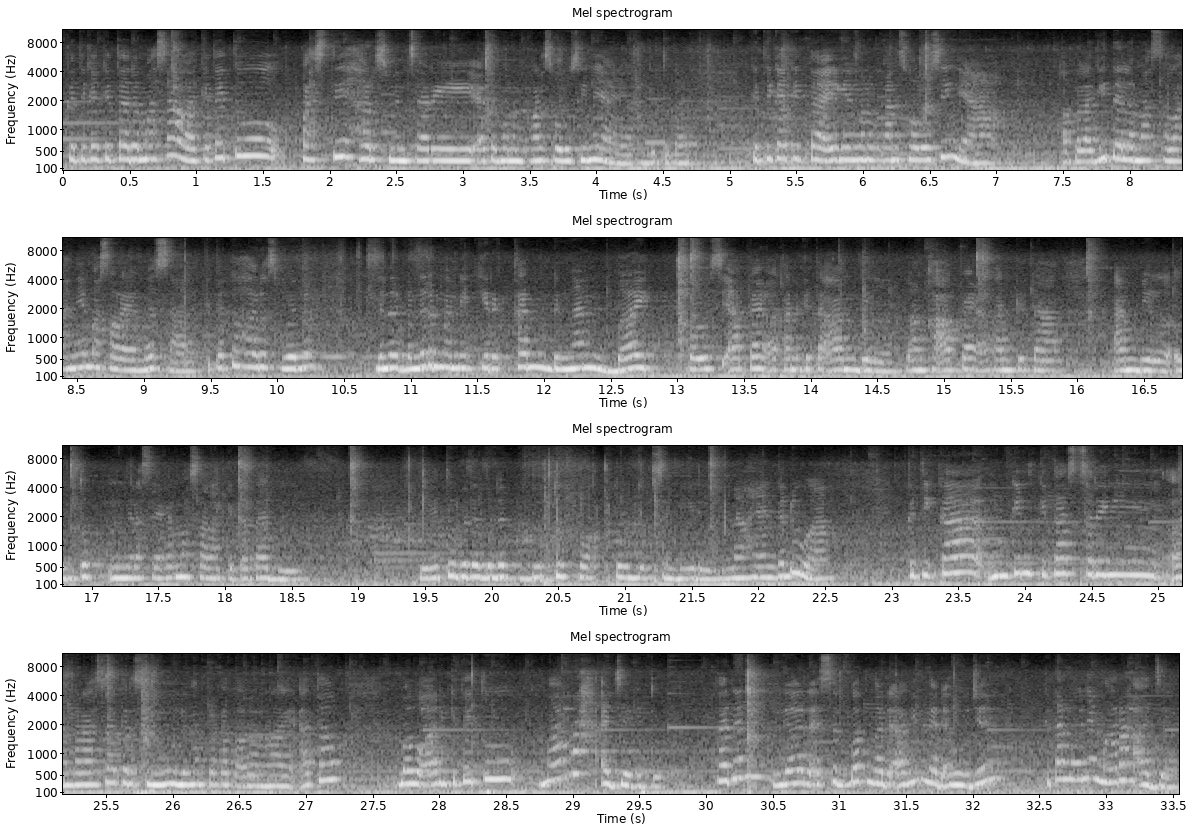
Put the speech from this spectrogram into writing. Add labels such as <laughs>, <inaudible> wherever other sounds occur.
ketika kita ada masalah kita itu pasti harus mencari atau menemukan solusinya ya gitu kan. Ketika kita ingin menemukan solusinya apalagi dalam masalahnya masalah yang besar kita tuh harus benar benar-benar memikirkan dengan baik solusi apa yang akan kita ambil langkah apa yang akan kita ambil untuk menyelesaikan masalah kita tadi jadi itu benar-benar butuh waktu untuk sendiri. Nah yang kedua ketika mungkin kita sering uh, merasa tersinggung dengan perkataan orang lain atau bawaan kita itu marah aja gitu. Kadang nggak ada sebab nggak ada angin nggak ada hujan kita maunya marah aja.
